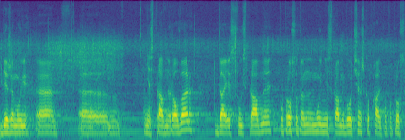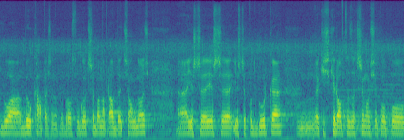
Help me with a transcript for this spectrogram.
bierze mój e, e, niesprawny rower, daje swój sprawny. Po prostu ten mój niesprawny było ciężko pchać, bo po prostu była, był kapeć, no po prostu go trzeba naprawdę ciągnąć. Jeszcze, jeszcze, jeszcze pod górkę. Mm, Jakiś kierowca zatrzymał się po, po,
